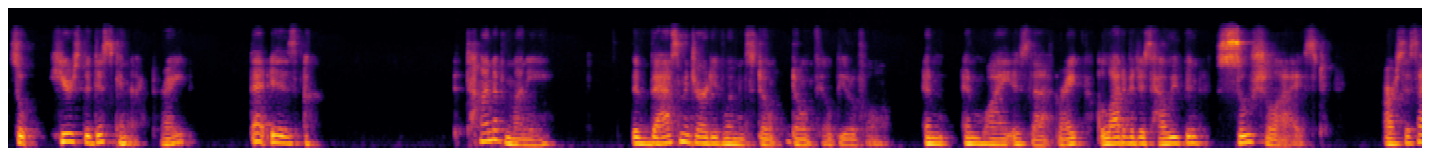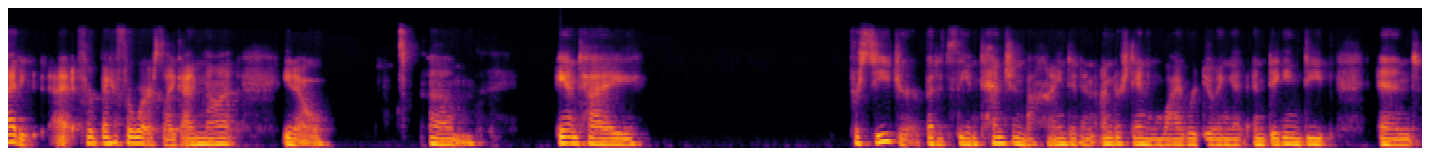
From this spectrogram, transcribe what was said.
So here's the disconnect, right? That is a, ton of money. The vast majority of women don't don't feel beautiful. And and why is that, right? A lot of it is how we've been socialized. Our society, uh, for better for worse. Like I'm not, you know, um, anti procedure, but it's the intention behind it and understanding why we're doing it and digging deep and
